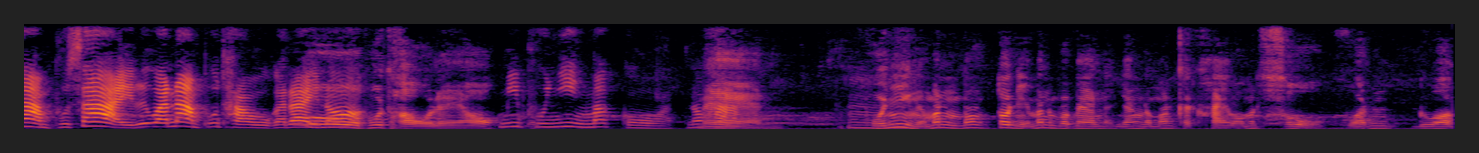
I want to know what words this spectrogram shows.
น้ำผู้ชายหรือว่าน้ำผู้เฒ่าก็ได้เนาะโอ้ผู้เฒ่าแล้ว มีผู้หญิงมากอดเนาะค่ะแม่นอืมผู้หญิงน่ะมันมันต้นนี้มันบ่แม่นหยังน่ะมันคล้ายๆว่ามันโศกควนดวง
